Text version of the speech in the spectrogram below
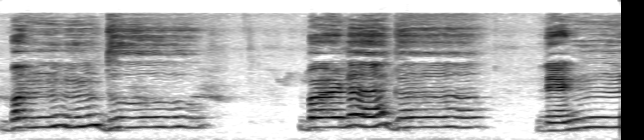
ಬಂಧು ಬಳಗ ನೆಂಟರೆಲ್ಲರೂ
